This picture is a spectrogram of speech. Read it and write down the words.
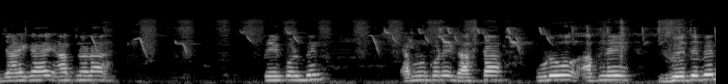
জায়গায় আপনারা স্প্রে করবেন। এমন করে গাছটা পুরো আপনি ধুয়ে দেবেন।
